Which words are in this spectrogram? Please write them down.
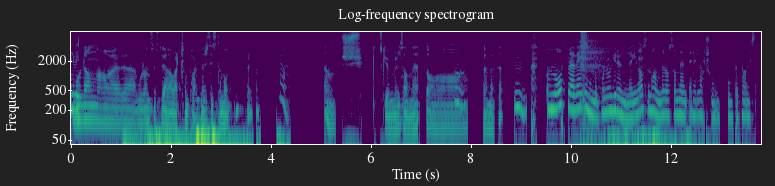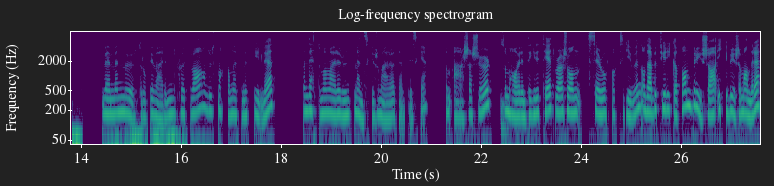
Hvis, Hvordan, har, eh, hvordan syns du jeg har vært som partner siste måneden, for eksempel? Ja. Det er en sjukt skummel sannhet å Mm. møte. Mm. Og nå tror jeg vi er inne på noe grunnleggende som handler også om den relasjonskompetansen. Hvem en møter opp i verden. For vet du hva, du snakka om dette med tydelighet, men dette må være rundt mennesker som er autentiske, som er seg sjøl, som har integritet, hvor det er sånn zero fucks given. Og det betyr ikke at man bryr seg, ikke bryr seg om andre,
